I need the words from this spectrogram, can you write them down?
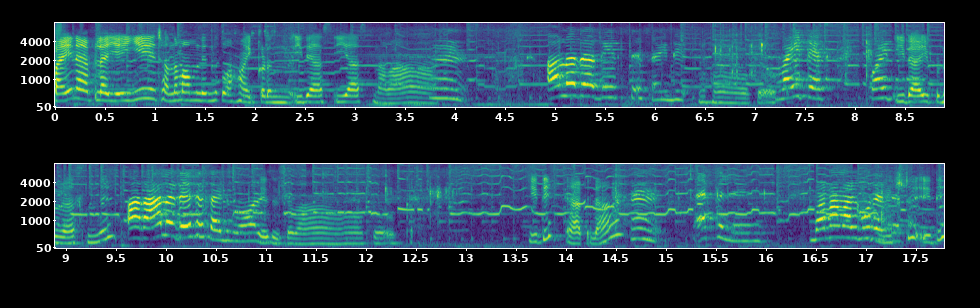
పైన యాపిల్ అయ్యి చందమామలు ఎందుకు? ఆహా ఇక్కడ ఉంది. ఇది వేస్- ఇది వేస్తున్నావా? ఇదా ఇప్పుడు వేస్తుంది? వేసేసావా? Okay okay. ఇది యాపిలా? నెక్స్ట్ ఇది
